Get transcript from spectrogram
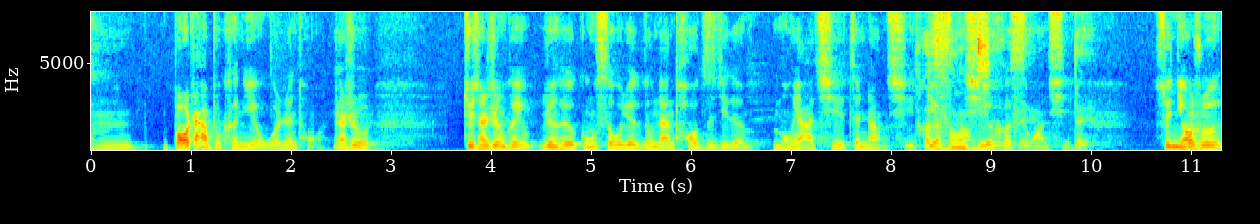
嗯，爆炸不可逆，我认同。但是，就像任何任何一个公司，我觉得都难逃自己的萌芽期、增长期、巅峰期和死亡期。对，所以你要说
